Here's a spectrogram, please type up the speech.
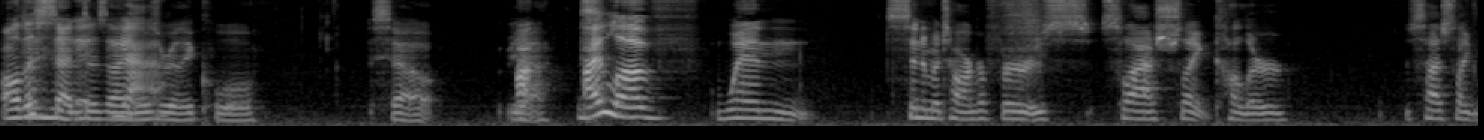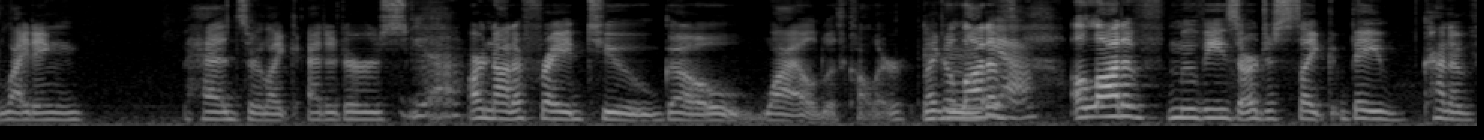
All the set design yeah. was really cool. So, yeah. I love when cinematographers slash like color slash like lighting heads or like editors Yeah. are not afraid to go wild with color. Like a Mhm. lot of yeah. a lot of movies are just like they kind of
